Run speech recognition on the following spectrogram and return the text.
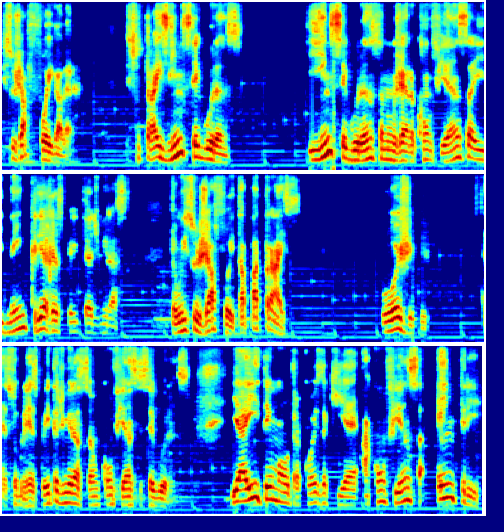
isso já foi, galera. Isso traz insegurança. E insegurança não gera confiança e nem cria respeito e admiração. Então isso já foi, tá para trás. Hoje, é sobre respeito, admiração, confiança e segurança. E aí tem uma outra coisa que é a confiança entre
